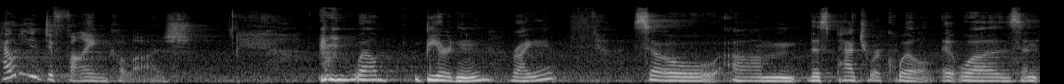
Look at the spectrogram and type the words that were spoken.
How do you define collage? well, Bearden, right? So um, this patchwork quilt, it was an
